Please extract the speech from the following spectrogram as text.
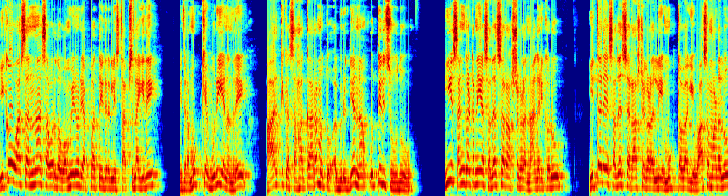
ಇಕೋವಾಸ್ ಅನ್ನ ಸಾವಿರದ ಒಂಬೈನೂರ ಎಪ್ಪತ್ತೈದರಲ್ಲಿ ಸ್ಥಾಪಿಸಲಾಗಿದೆ. ಇದರ ಮುಖ್ಯ ಗುರಿ ಏನೆಂದರೆ ಆರ್ಥಿಕ ಸಹಕಾರ ಮತ್ತು ಅಭಿವೃದ್ಧಿಯನ್ನು ಉತ್ತೇಜಿಸುವುದು. ಈ ಸಂಘಟನೆಯ ಸದಸ್ಯ ರಾಷ್ಟ್ರಗಳ ನಾಗರಿಕರು, ಇತರೆ ಸದಸ್ಯ ರಾಷ್ಟ್ರಗಳಲ್ಲಿ ಮುಕ್ತವಾಗಿ ವಾಸ ಮಾಡಲು,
